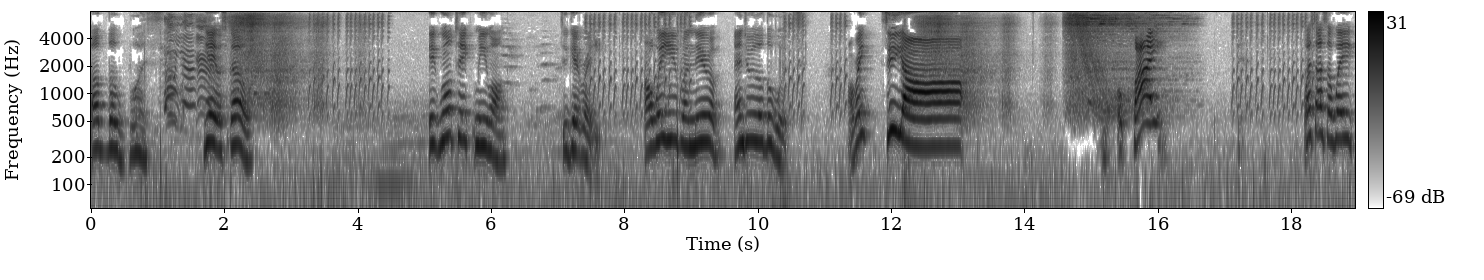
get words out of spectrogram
of the woods. Oh yeah. Yay, let's go. It won't take me long to get ready. I'll wait you for near the entrance of the woods. Alright, see ya! Oh, bye! Let's also wait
